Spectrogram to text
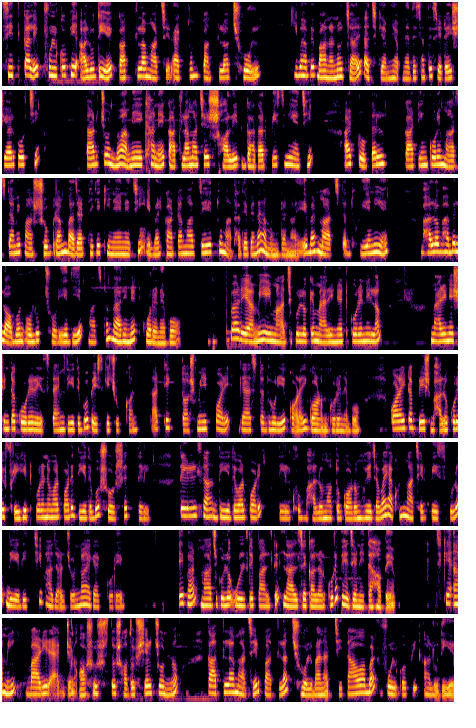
শীতকালে ফুলকপি, আলু দিয়ে কাতলা মাছের একদম পাতলা ঝোল কীভাবে বানানো যায় আজকে আমি আপনাদের সাথে সেটাই শেয়ার করছি। তার জন্য আমি এখানে কাতলা মাছের সলিড গাদার পিস নিয়েছি আর টোটাল কাটিং করে মাছটা আমি পাঁচশো গ্রাম বাজার থেকে কিনে এনেছি। এবার কাটা মাছ যেহেতু মাথা দেবে না, এমনটা নয়। এবার মাছটা ধুয়ে নিয়ে ভালোভাবে লবণ, হলুদ ছড়িয়ে দিয়ে মাছটা ম্যারিনেট করে নেব। এবারে আমি এই মাছগুলোকে ম্যারিনেট করে নিলাম। ম্যারিনেশনটা করে রেস্ট টাইম দিয়ে দেব বেশ কিছুক্ষণ। তার ঠিক দশ মিনিট পরে গ্যাসটা ধরিয়ে কড়াই গরম করে নেব। কড়াইটা বেশ ভালো করে ফ্রি হিট করে নেওয়ার পরে দিয়ে দেব সর্ষের তেল। তেলটা দিয়ে দেওয়ার পরে তেল খুব ভালো মতো গরম হয়ে যাওয়ায় এখন মাছের পিসগুলো দিয়ে দিচ্ছি ভাজার জন্য এক এক করে। এবার মাছগুলো উল্টে পাল্টে লালচে কালার করে ভেজে নিতে হবে। আজকে আমি বাড়ির একজন অসুস্থ সদস্যের জন্য কাতলা মাছের পাতলা ঝোল বানাচ্ছি, তাও আবার ফুলকপি, আলু দিয়ে।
